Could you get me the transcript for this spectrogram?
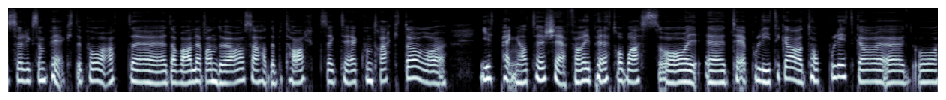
som liksom pekte på at eh, det var leverandører som hadde betalt seg til kontrakter og gitt penger til sjefer i Petrobras og eh, til politikere, toppolitikere, og,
